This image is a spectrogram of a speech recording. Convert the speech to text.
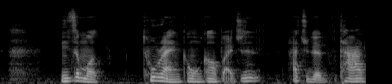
你怎么突然跟我告白？就是他觉得他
